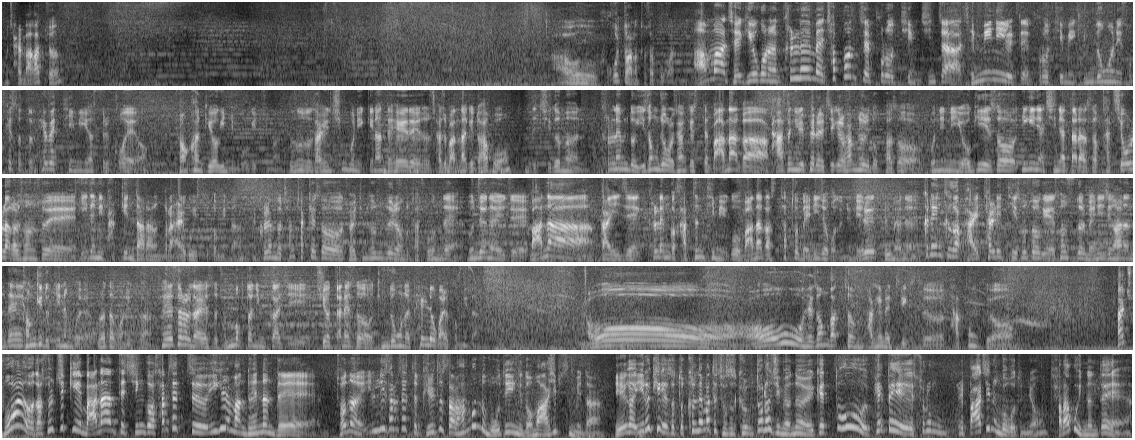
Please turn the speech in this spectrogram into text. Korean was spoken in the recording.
뭐 잘 막았죠 아우 그걸 또 하나 더 잡고 가네 아마 제 기억으로는 클램의 첫 번째 프로팀 진짜 잼민이일 때 프로팀이 김동원이 속했었던 해외팀이었을 거예요 정확한 기억인지 모르겠지만 그 선수 당연히 친분이 있긴 한데 해외 대회에서 자주 만나기도 하고. 근데 지금은 클램도 이성적으로 생각했을 때 마나가 4승 1패를 찍을 확률이 높아서 본인이 여기에서 이기냐 지냐 따라서 같이 올라갈 선수의 이름이 바뀐다라는 걸 알고 있을 겁니다. 클램도 참 착해서 저희 팀 선수들이랑도 다 좋은데 문제는 이제 마나가 이제 클램과 같은 팀이고 마나가 스타투 매니저거든요. 예를 들면은 크랭크가 바이탈리티 소속의 선수들 매니징 하는데 경기도 뛰는 거예요. 그러다 보니까 최선을 다해서 젖먹던 임까지 쥐어짜내서 김동훈을 패려고 할 겁니다 오, 오 해성 같은 방해 매트릭스 다 끊고요. 아 좋아요. 나 솔직히 마나한테 진 거 3세트 이길만도 했는데 저는 1, 2, 3세트 빌드 싸움 한 번도 못 이긴 게 너무 아쉽습니다. 얘가 이렇게 해서 또 클레한테 져서 결국 떨어지면은 이게 또 패배의 수렁에 빠지는 거거든요. 잘하고 있는데 아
